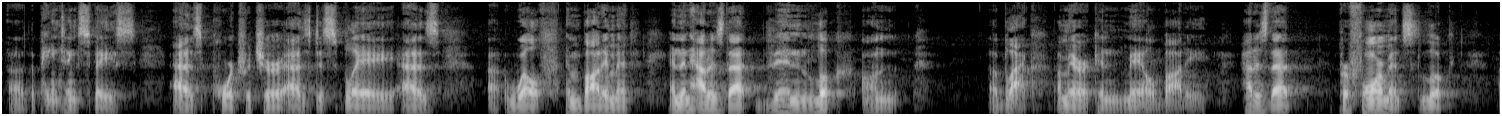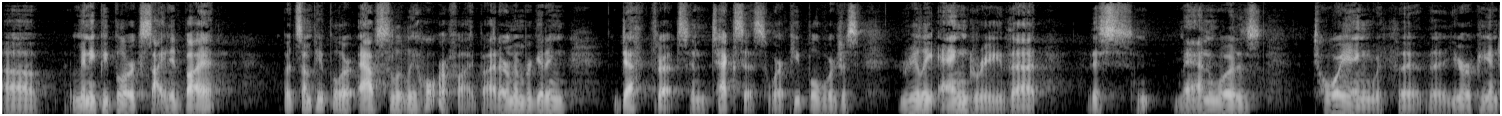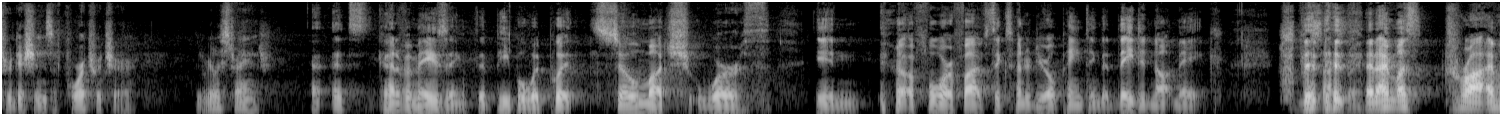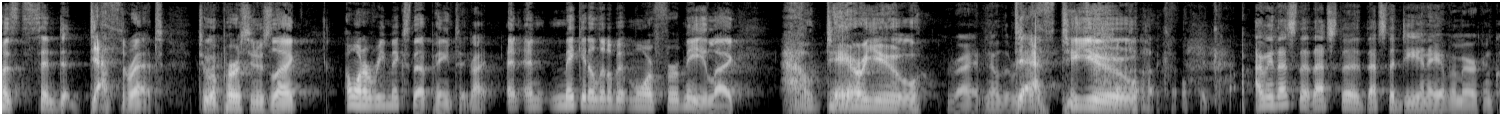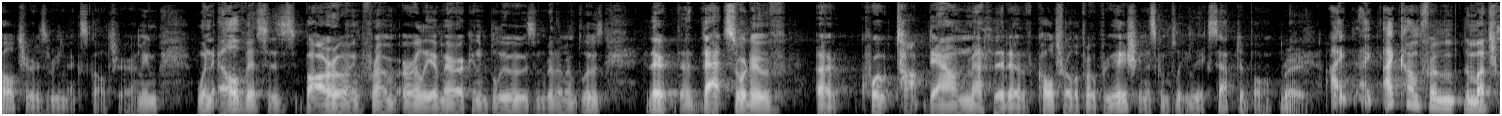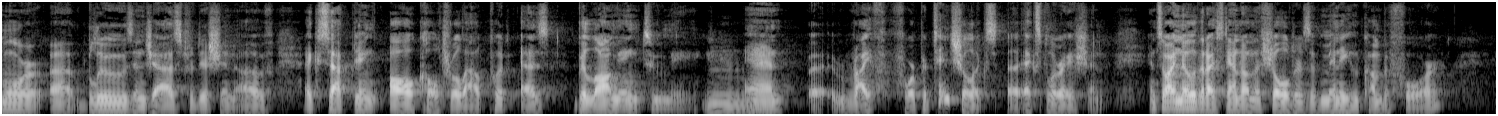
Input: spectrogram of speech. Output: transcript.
uh, the painting space as portraiture, as display, as uh, wealth embodiment. And then how does that then look on a black American male body? How does that performance look? Uh, many people are excited by it, but some people are absolutely horrified by it. I remember getting death threats in Texas where people were just really angry that this man was toying with the, the European traditions of portraiture. It's really strange. Uh, it's kind of amazing that people would put so much worth in a four or five, six hundred year old painting that they did not make. This, and I must try, I must send a death threat to right. a person who's like, I want to remix that painting, right, and and make it a little bit more for me. Like, how dare you? Right. No, the death to you. Oh, oh my god. I mean, that's the that's the that's the DNA of American culture is remix culture. I mean, when Elvis is borrowing from early American blues and rhythm and blues, there that sort of uh, quote top down method of cultural appropriation is completely acceptable. Right. I, I, I come from the much more uh, blues and jazz tradition of accepting all cultural output as belonging to me mm. and uh, rife for potential ex- uh, exploration. And so I know that I stand on the shoulders of many who come before.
